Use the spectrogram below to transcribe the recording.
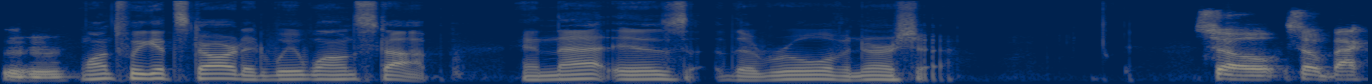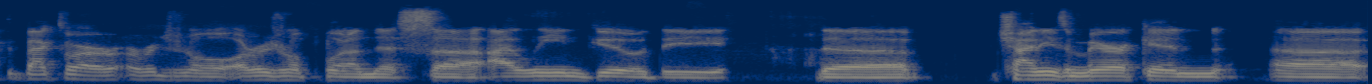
hmm Once we get started, we won't stop, and that is the rule of inertia. So so back back to our original original point on this. Uh, Eileen Gu, the the Chinese American, uh,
